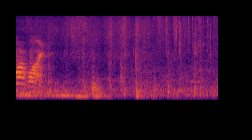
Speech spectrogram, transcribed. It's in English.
R1.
